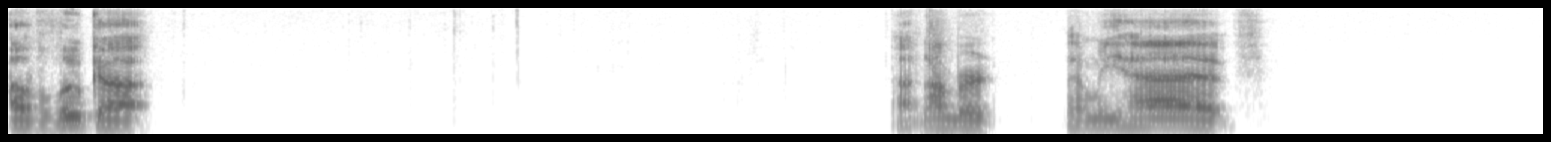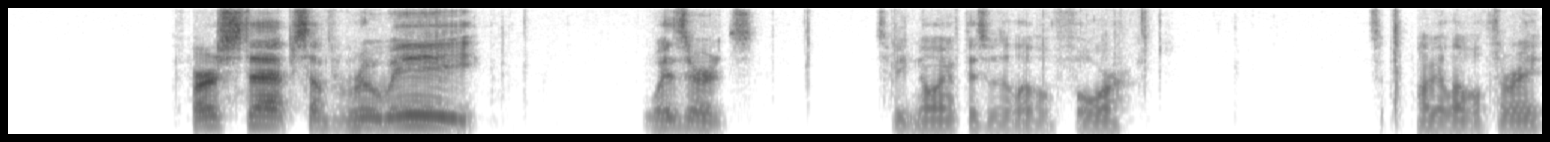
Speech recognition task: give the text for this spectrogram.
of Luka. Not numbered. Then we have First Steps of Rui Wizards. To be knowing if this was a level 4. It's probably a level 3.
